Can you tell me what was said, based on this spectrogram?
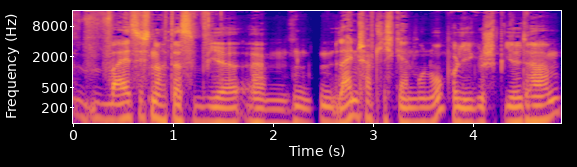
weiß ich noch, dass wir ähm, leidenschaftlich gern Monopoly gespielt haben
